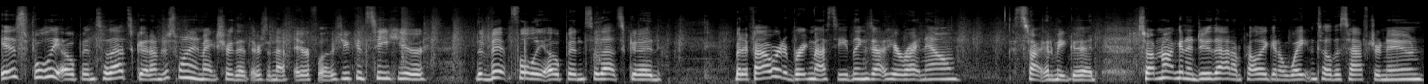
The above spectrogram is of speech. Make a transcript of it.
is fully open, so that's good. I'm just wanting to make sure that there's enough airflow. As you can see here, the vent fully open, so that's good. But if I were to bring my seedlings out here right now, not gonna be good. So I'm not gonna do that. I'm probably gonna wait until this afternoon.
